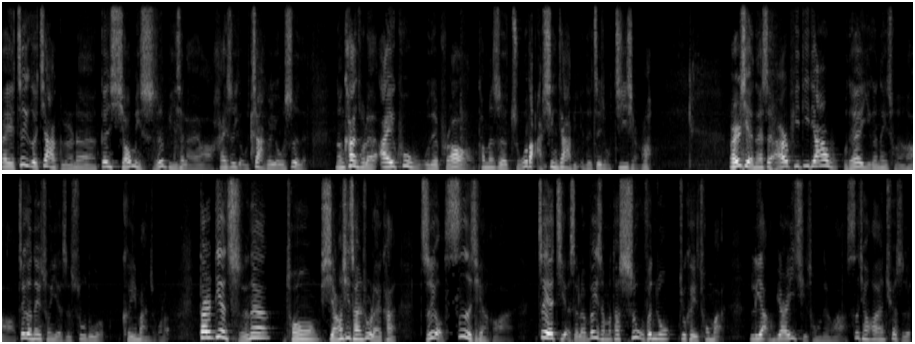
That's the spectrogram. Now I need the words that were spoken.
哎，这个价格呢，跟小米十比起来啊，还是有价格优势的。能看出来，iQOO 五的 Pro 他们是主打性价比的这种机型啊。而且呢，是 LPDDR 五的一个内存哈，这个内存也是速度可以满足了。但是电池呢，从详细参数来看，只有四千毫安，这也解释了为什么它十五分钟就可以充满。两边一起充的话，四千毫安确实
